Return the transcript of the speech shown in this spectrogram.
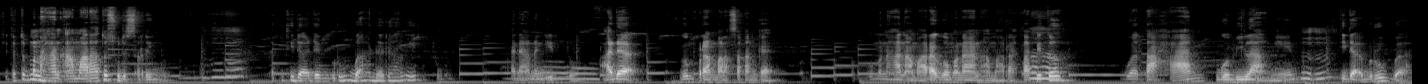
kita tuh menahan amarah tuh sudah sering. Loh tapi tidak ada yang berubah dari hal itu. Kadang-kadang gitu. Oh. ada gue pernah merasakan kayak gue menahan amarah gue menahan amarah. Tapi Aha. tuh gue tahan gue bilangin Mm-mm. tidak berubah.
